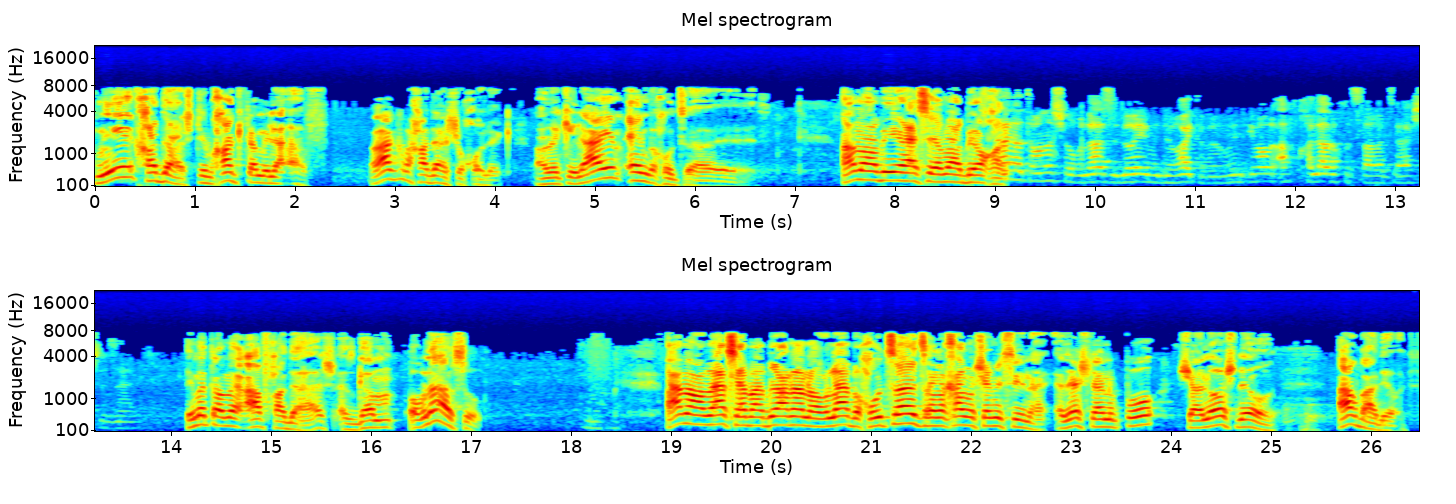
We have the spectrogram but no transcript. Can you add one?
תני חדש, תמחק את המילה אף. רק בחדש הוא חולק. אבל כלאיים אין בחוץ לארץ. אמר רבי אסי אמר רבי יוחנן. אם אתה אומר אף חדש, אז גם עורלה אסור. אמר רבי אסי אמר רבי יוחנן עורלה בחוץ לארץ, הלכה משה מסיני. אז יש לנו פה שלוש דעות, ארבע דעות.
